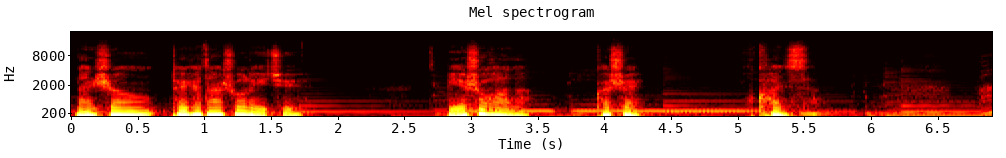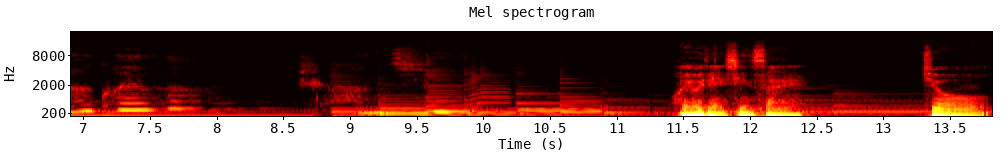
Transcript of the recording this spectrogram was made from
男生推开他说了一句：“别说话了，快睡，我困死了。”有点心塞，就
